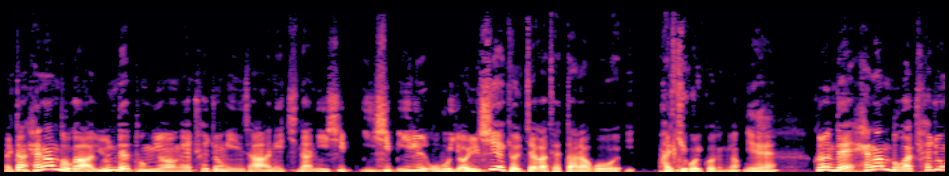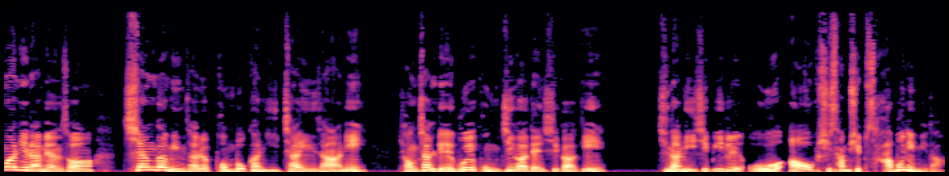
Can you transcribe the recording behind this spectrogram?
일단 행안부가 윤 대통령의 최종 인사안이 지난 20, 21일 오후 10시에 결재가 됐다라고 밝히고 있거든요. 예. 그런데 행안부가 최종안이라면서 치안감 인사를 번복한 2차 인사안이 경찰 내부에 공지가 된 시각이 지난 21일 오후 9시 34분입니다.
